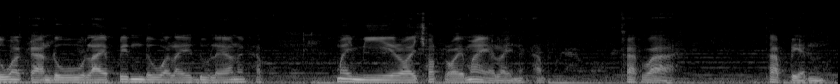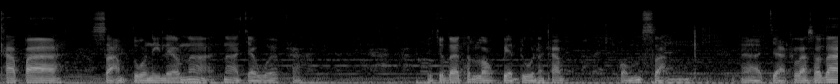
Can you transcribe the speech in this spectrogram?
ดูอาการดูลายปริ้นดูอะไรดูแล้วนะครับ ไม่มีรอยช็อตรอยไหม้อะไรนะครับ คาดว่าถ้าเปลี่ยนคาปา 3 ตัวนี้แล้วน่าน่าจะเวิร์คครับเดี๋ยวจะได้ทดลองเปลี่ยนดูนะครับ ผมสั่งาจาก Lazada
